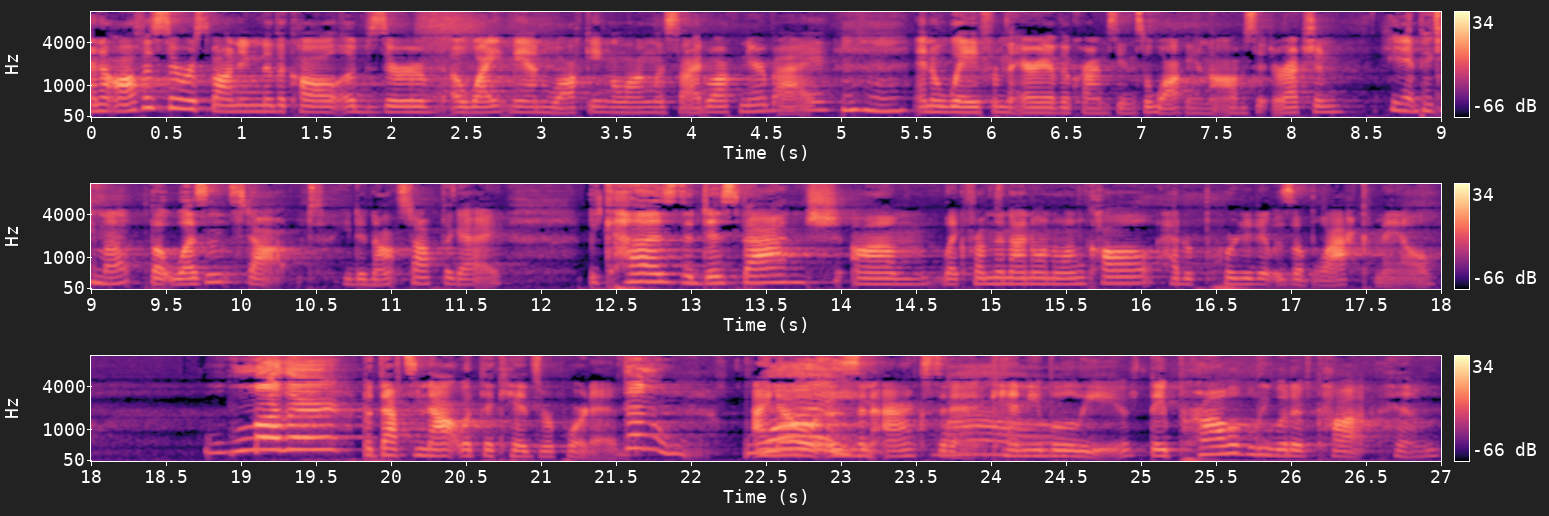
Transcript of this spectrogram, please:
an officer responding to the call observed a white man walking along the sidewalk nearby and away from the area of the crime scene, so walking in the opposite direction. he didn't pick him up. but wasn't stopped. He did not stop the guy because the dispatch, um, like from the 911 call, had reported it was a black male. Mother. But that's not what the kids reported. Then I know it was an accident. Can you believe? They probably would have caught him.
